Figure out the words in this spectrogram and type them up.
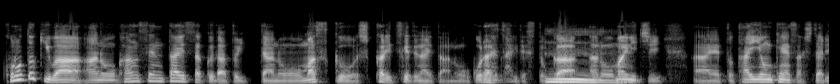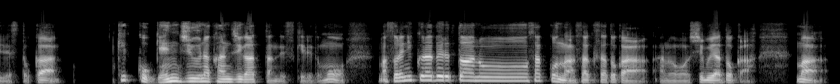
この時は、あの、感染対策だといって、あの、マスクをしっかりつけてないと、あの、怒られたりですとか、あうん。の、毎日、あえっと、体温検査したりですとか、結構厳重な感じがあったんですけれども、まあ、それに比べると、あの、昨今の浅草とか、あの、渋谷とか、まあ、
